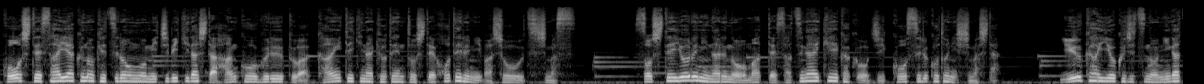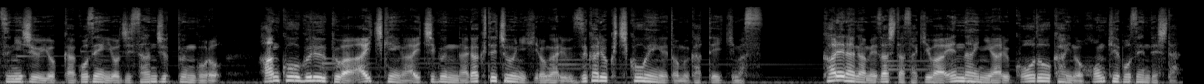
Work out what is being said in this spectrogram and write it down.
こうして最悪の結論を導き出した犯行グループは簡易的な拠点としてホテルに場所を移します。そして夜になるのを待って殺害計画を実行することにしました。誘拐翌日の2月24日午前4時30分頃、犯行グループは愛知県愛知郡長久手町に広がる塚緑地公園へと向かっていきます。彼らが目指した先は園内にある行動会の本家墓前でした。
